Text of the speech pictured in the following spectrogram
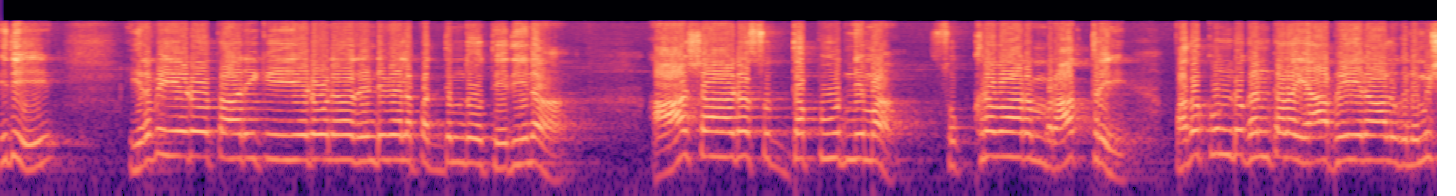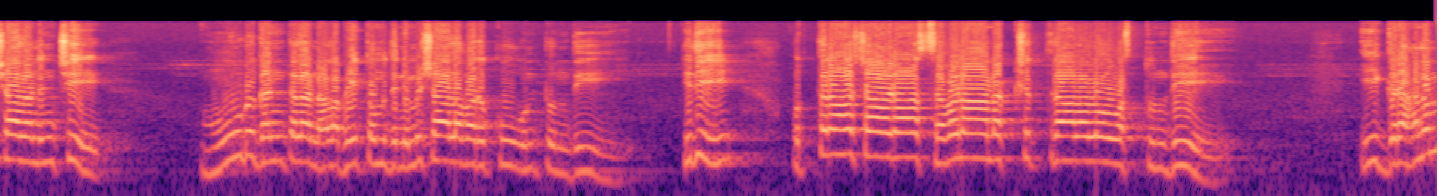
ఇది ఇరవై ఏడో తారీఖు ఏడో నెల రెండు వేల పద్దెనిమిదో తేదీన ఆషాఢ శుద్ధ పూర్ణిమ శుక్రవారం రాత్రి పదకొండు గంటల యాభై నాలుగు నిమిషాల నుంచి మూడు గంటల నలభై తొమ్మిది నిమిషాల వరకు ఉంటుంది. ఇది ఉత్తరాషాఢ శ్రవణ నక్షత్రాలలో వస్తుంది. ఈ గ్రహణం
